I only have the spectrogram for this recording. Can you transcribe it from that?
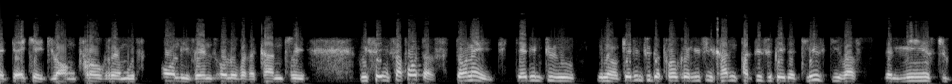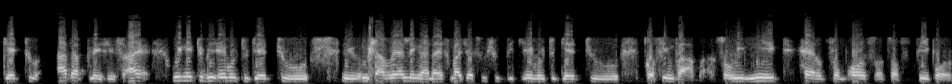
a decade-long program with all events all over the country. We're saying support us, donate, get into, you know, get into the program. If you can't participate, at least give us the means to get to other places. I, we need to be able to get to Mhlavelingana as much as we should be able to get to Cofimvaba. So we need help from all sorts of people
